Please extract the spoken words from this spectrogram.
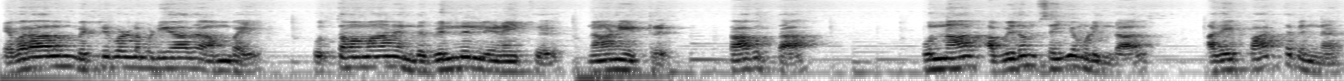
எவராலும் வெற்றி கொள்ள முடியாத அம்பை உத்தமமான இந்த வில்லில் இணைத்து நாணேற்று காகுத்தா உன்னால் அவ்விதம் செய்ய முடிந்தால் அதை பார்த்த பின்னர்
